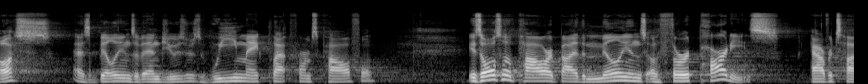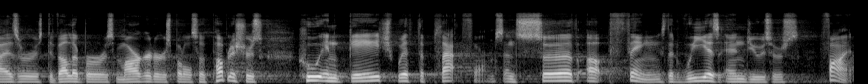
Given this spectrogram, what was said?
us as billions of end users. We make platforms powerful. It's also powered by the millions of third parties advertisers, developers, marketers, but also publishers who engage with the platforms and serve up things that we as end users find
